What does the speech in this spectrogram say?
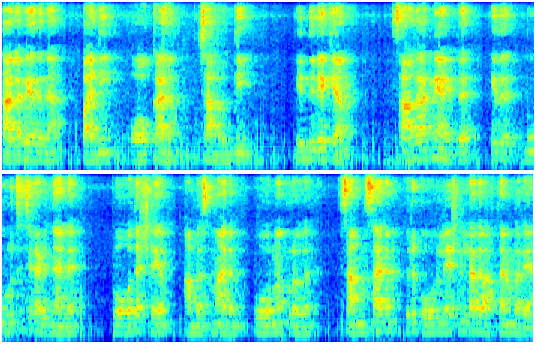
തലവേദന പനി ഓക്കാനം ഛർദി എന്നിവയൊക്കെയാണ്. സാധാരണയായിട്ട് ഇത് മൂർച്ഛിച്ചു കഴിഞ്ഞാൽ ബോധക്ഷയം അപസ്മാരം ഓർമ്മക്കുറവ് സംസാരം ഒരു കോറിലേഷൻ ഇല്ലാതെ വർത്തമാനം പറയാ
